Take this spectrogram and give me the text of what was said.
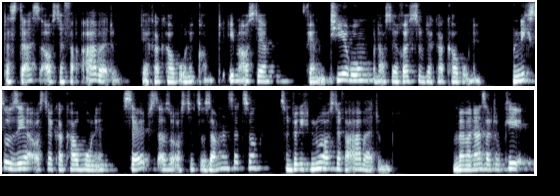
dass das aus der Verarbeitung der Kakaobohne kommt. Eben aus der Fermentierung und aus der Röstung der Kakaobohne. Und nicht so sehr aus der Kakaobohne selbst, also aus der Zusammensetzung, sondern wirklich nur aus der Verarbeitung. Und wenn man dann sagt, okay,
